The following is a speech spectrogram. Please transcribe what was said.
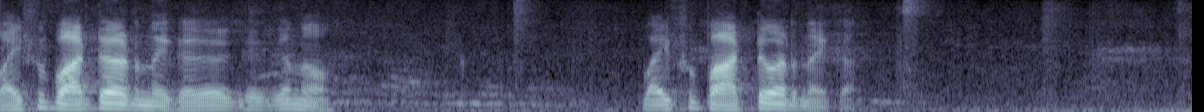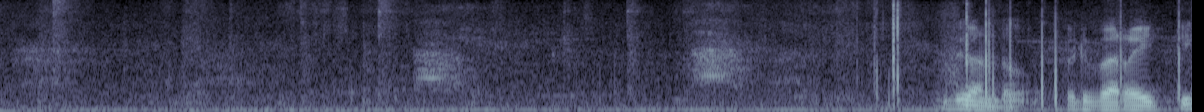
വൈഫ് പാട്ട് പാടുന്നേക്കാം കേൾക്കുന്നോ വൈഫ് പാട്ട് പാടുന്നേക്കാം. ഇത് കണ്ടോ ഒരു വെറൈറ്റി.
